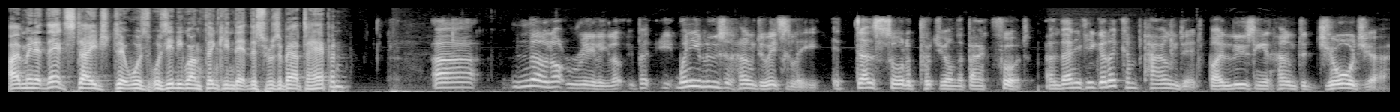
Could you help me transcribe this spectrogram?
I mean, at that stage, was, was anyone thinking that this was about to happen? Uh, no, not really. Look, but when you lose at home to Italy, it does sort of put you on the back foot. And then if you're going to compound it by losing at home to Georgia,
